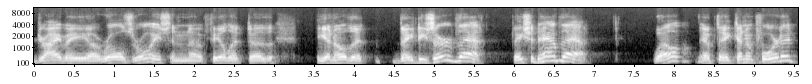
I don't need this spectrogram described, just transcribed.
drive a, a, Rolls Royce and uh, feel that uh, you know that they deserve that. They should have that. Well, if they can afford it,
